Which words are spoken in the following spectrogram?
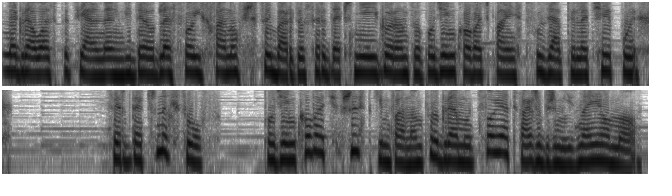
Nagrała specjalne wideo dla swoich fanów chcę bardzo serdecznie i gorąco podziękować Państwu za tyle ciepłych, serdecznych słów. Podziękować wszystkim fanom programu Twoja twarz brzmi znajomo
